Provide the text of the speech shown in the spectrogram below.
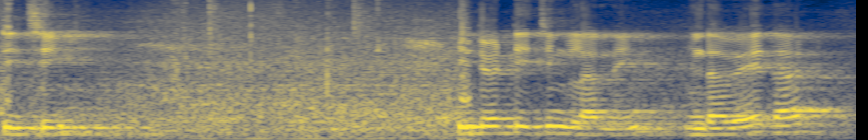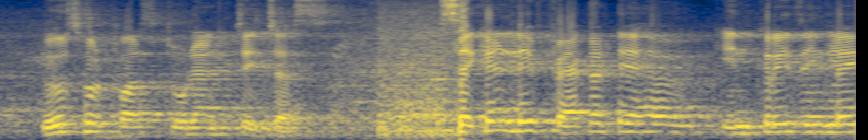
teaching into teaching learning in the way that useful for student teachers. Secondly, faculty have increasingly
